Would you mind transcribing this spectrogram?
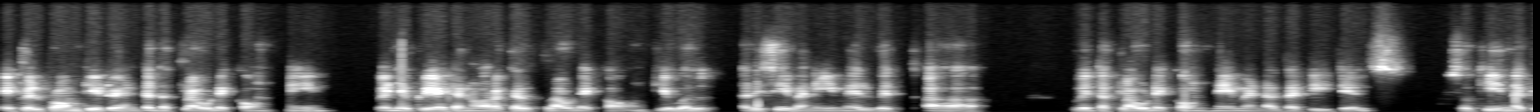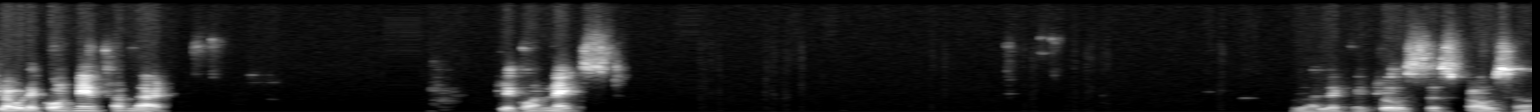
It will prompt you to enter the cloud account name. When you create an Oracle Cloud account, you will receive an email with, uh, with the cloud account name and other details. So key in the cloud account name from that. Click on next. Well, let me close this browser.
